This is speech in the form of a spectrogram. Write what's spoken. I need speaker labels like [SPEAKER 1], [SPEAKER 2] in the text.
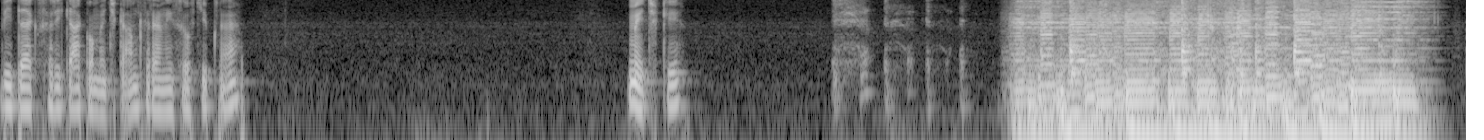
[SPEAKER 1] Víte, jak se říká komičkám, které nejsou vtipné? Myčky.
